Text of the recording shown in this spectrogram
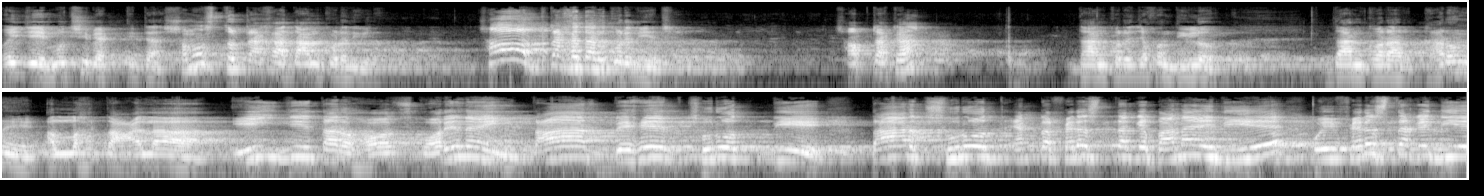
ওই যে মুছি ব্যক্তিটা সমস্ত টাকা দান করে দিল। সব টাকা দান করে দিয়েছে। সব টাকা দান করে যখন দিল দান করার কারণে আল্লাহ তাআলা এই যে তার হজ করে নাই, তার দেহের সুরত দিয়ে, তার সুরত একটা ফেরেস্তাকে বানায় দিয়ে, ওই ফেরেস্তাকে দিয়ে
